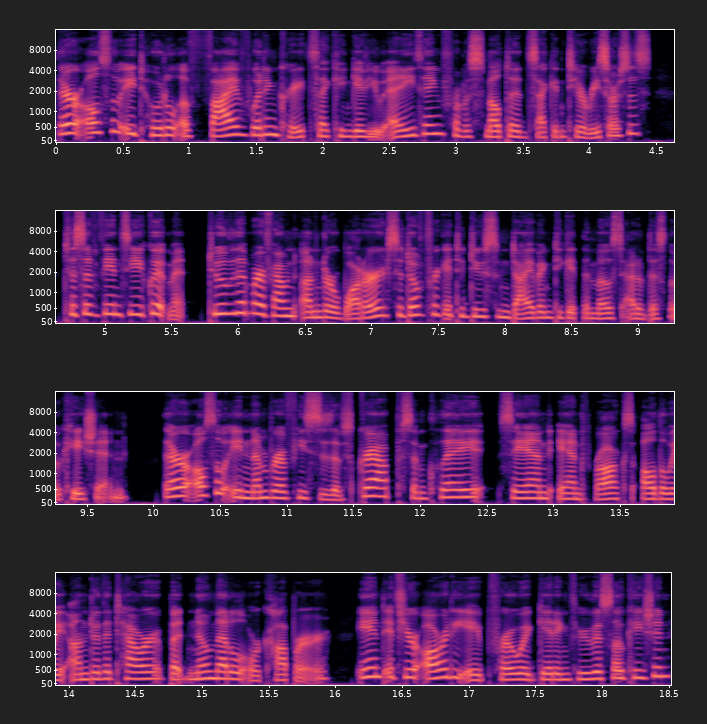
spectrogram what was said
there are also a total of five wooden crates that can give you anything from smelted second tier resources to some fancy equipment. Two of them are found underwater, so don't forget to do some diving to get the most out of this location. There are also a number of pieces of scrap, some clay, sand, and rocks all the way under the tower, but no metal or copper. And if you're already a pro at getting through this location,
